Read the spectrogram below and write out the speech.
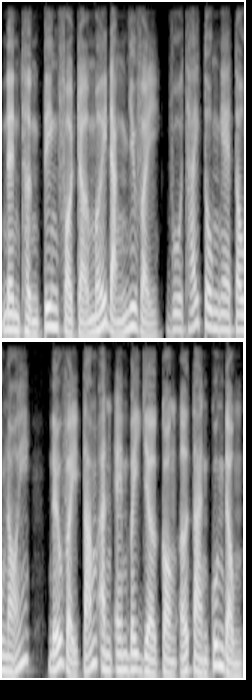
nên thần tiên phò trợ mới đặng như vậy. Vua Thái Tôn nghe tâu nói, nếu vậy tám anh em bây giờ còn ở tàn quân động.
